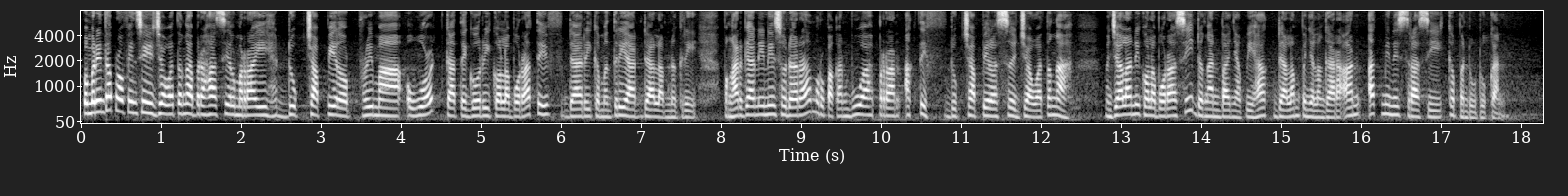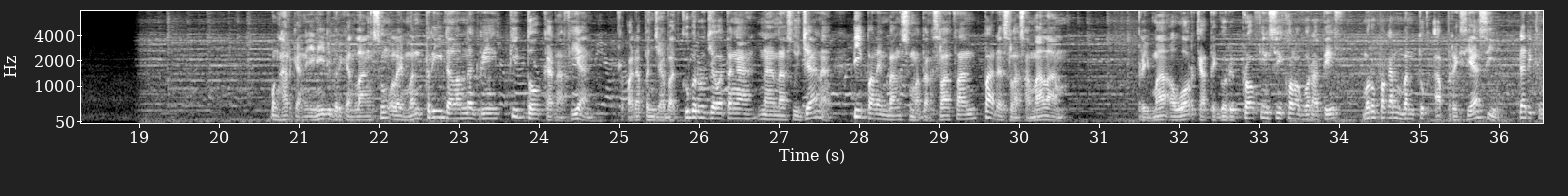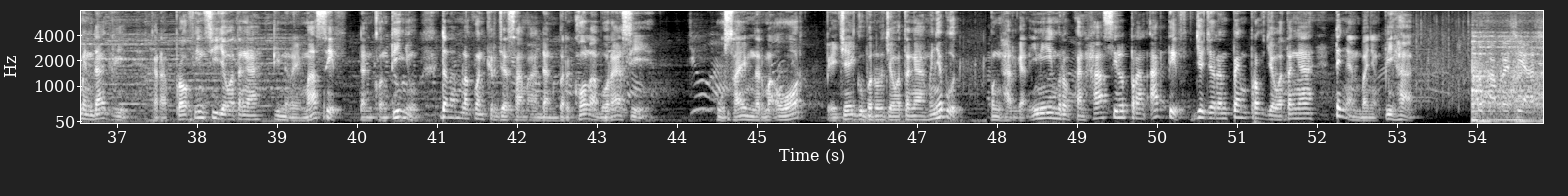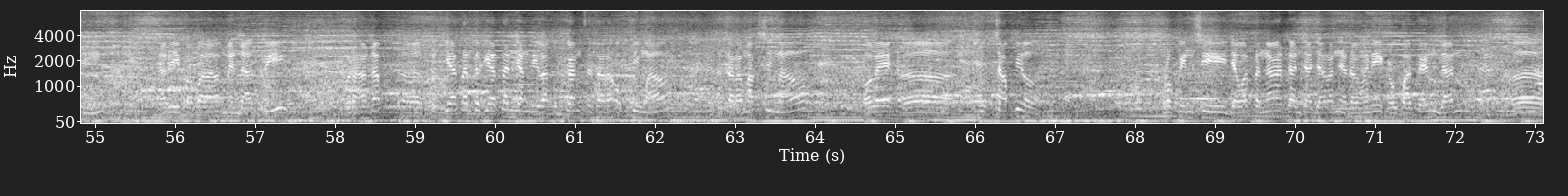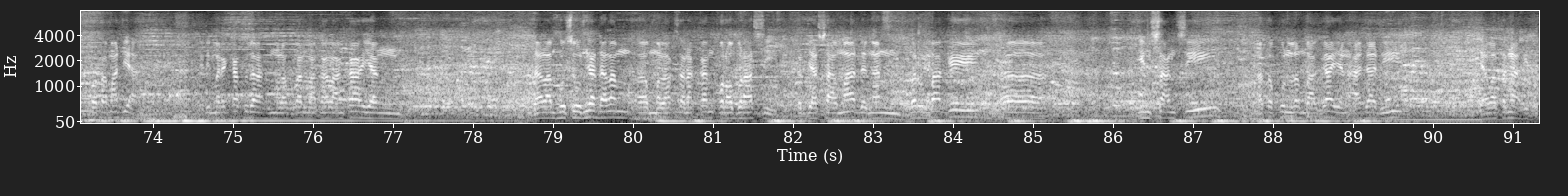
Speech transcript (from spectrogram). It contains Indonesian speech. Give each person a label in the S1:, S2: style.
S1: Pemerintah Provinsi Jawa Tengah berhasil meraih Dukcapil Prima Award kategori kolaboratif dari Kementerian Dalam Negeri. Penghargaan ini, saudara, merupakan buah peran aktif Dukcapil se-Jawa Tengah menjalani kolaborasi dengan banyak pihak dalam penyelenggaraan administrasi kependudukan.
S2: Penghargaan ini diberikan langsung oleh Menteri Dalam Negeri Tito Karnavian kepada penjabat Gubernur Jawa Tengah Nana Sujana di Palembang, Sumatera Selatan pada Selasa malam. Prima Award kategori Provinsi Kolaboratif merupakan bentuk apresiasi dari Kemendagri karena Provinsi Jawa Tengah dinilai masif dan kontinu dalam melakukan kerjasama dan berkolaborasi. Usai menerima award, PJ Gubernur Jawa Tengah menyebut Penghargaan ini merupakan hasil peran aktif jajaran Pemprov Jawa Tengah dengan banyak pihak.
S3: Apresiasi dari Bapak Mendagri terhadap eh, kegiatan-kegiatan yang dilakukan secara optimal, secara maksimal oleh uh, Dukcapil Provinsi Jawa Tengah dan jajarannya dalam ini Kabupaten dan uh, Kota Madia. Jadi mereka sudah melakukan langkah-langkah yang dalam khususnya dalam uh, melaksanakan kolaborasi kerjasama dengan berbagai uh, instansi ataupun lembaga yang ada di Jawa Tengah itu.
